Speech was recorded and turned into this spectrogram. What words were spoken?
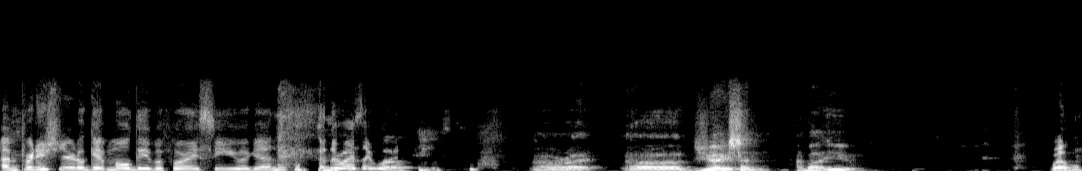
I'm pretty sure it'll get moldy before I see you again. Otherwise, I would. All right. Uh, Jason, how about you? Well,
